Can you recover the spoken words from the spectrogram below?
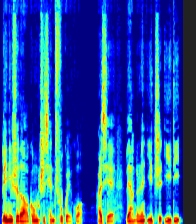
李女士的老公之前出轨过，而且两个人一直异地。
